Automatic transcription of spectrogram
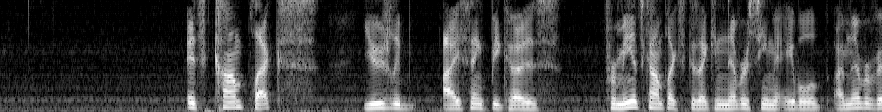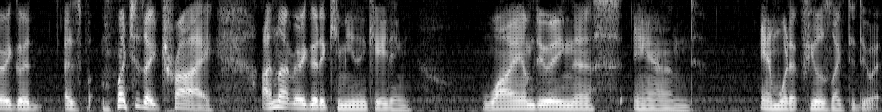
it's complex, usually. I think because for me, it's complex because I can never seem able. I'm never very good. As much as I try, I'm not very good at communicating why I'm doing this and and what it feels like to do it.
